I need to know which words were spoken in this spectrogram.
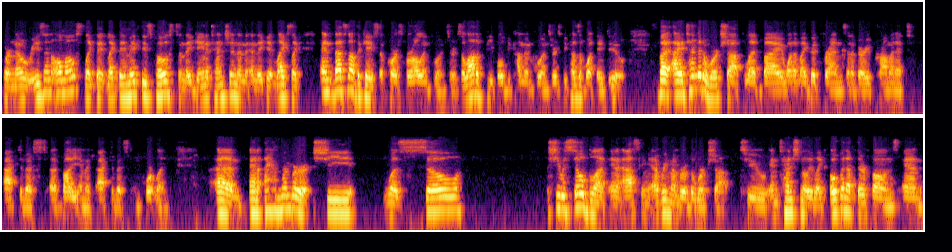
for no reason almost. Like they like they make these posts and they gain attention and, and they get likes. Like and that's not the case of course for all influencers. A lot of people become influencers because of what they do but i attended a workshop led by one of my good friends and a very prominent activist body image activist in portland um, and i remember she was so she was so blunt in asking every member of the workshop to intentionally like open up their phones and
